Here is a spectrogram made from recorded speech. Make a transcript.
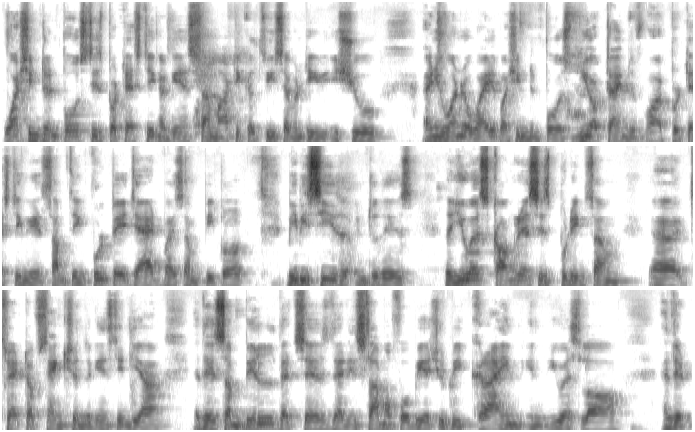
Washington Post is protesting against some Article 370 issue, and you wonder why Washington Post, New York Times are protesting against something, full page ad by some people, BBC is into this. The US Congress is putting some uh, threat of sanctions against India. There's some bill that says that Islamophobia should be crime in US law, and they're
